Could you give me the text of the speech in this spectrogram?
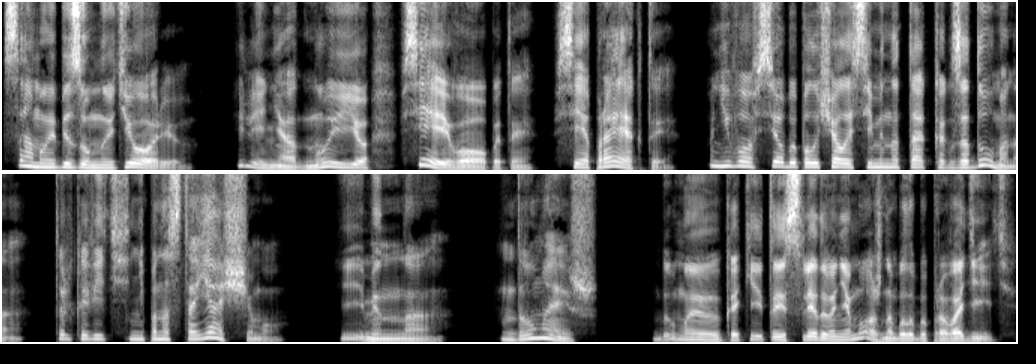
самую безумную теорию. Или не одну ее, все его опыты, все проекты. У него все бы получалось именно так, как задумано. Только ведь не по-настоящему. Именно. Думаешь? Думаю, какие-то исследования можно было бы проводить.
